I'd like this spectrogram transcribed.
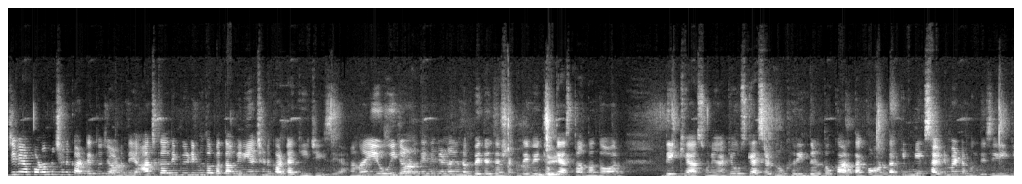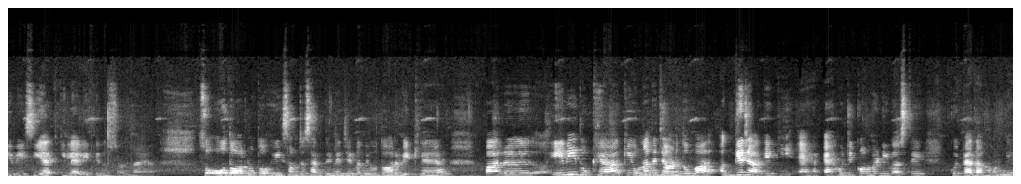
ਜਿਵੇਂ ਆਪਾਂ ਉਹਨਾਂ ਨੂੰ ਛਣਕਾਟੇ ਤੋਂ ਜਾਣਦੇ ਆ ਅੱਜ ਕੱਲ ਦੀ ਪੀੜ੍ਹੀ ਨੂੰ ਤਾਂ ਪਤਾ ਵੀ ਨਹੀਂ ਹੈ ਛਣਕਾਟਾ ਕੀ ਚੀਜ਼ ਹੈ ਹਨਾ? ਇਹ ਉਹੀ ਜਾਣਦੇ ਨੇ ਜਿਹਨਾਂ ਨੇ 90 ਦੇ ਦਸ਼ਕ ਦੇ ਵਿੱਚ ਉਹ। ਕੈਸਟਾਂ ਦਾ ਦੌਰ ਦੇਖਿਆ ਸੁਣਿਆ ਕਿ ਉਸ ਕੈਸਟ ਨੂੰ ਖਰੀਦਣ ਤੋਂ ਘਰ ਤੱਕ ਆਉਣ ਦਾ ਕਿੰਨੀ ਐਕਸਾਈਟਮੈਂਟ ਹੁੰਦੀ ਸੀ ਕਿ ਵੀ ਅਸੀਂ ਐਤਕੀ ਲੈ ਲਈ ਤੇ ਇਹਨੂੰ ਸੁਣਨਾ ਆ। ਸੋ ਉਹ ਦੌਰ ਨੂੰ ਤਾਂ ਉਹੀ ਸਮਝ ਸਕਦੇ ਨੇ ਜਿਨ੍ਹਾਂ ਨੇ ਉਹ ਦੌਰ ਵੇਖਿਆ ਆ। ਪਰ ਇਹ ਵੀ ਦੁੱਖ ਆ ਕਿ ਉਹਨਾਂ ਦੇ ਜਾਣ ਤੋਂ ਬਾਅਦ ਅੱਗੇ ਜਾ ਕੇ ਕੀ ਇਹ- ਜਿਹੀ ਕਾਮੇਡੀ ਵਾਸਤੇ ਕੋਈ ਪੈਦਾ ਹੋਣਗੇ?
